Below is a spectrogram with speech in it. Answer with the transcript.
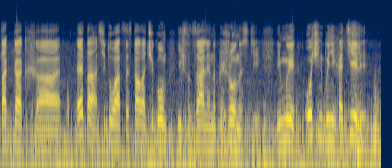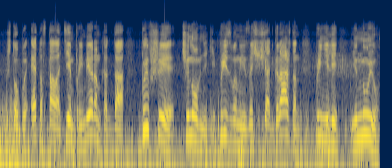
так как э, эта ситуация стала очагом их социальной напряженности. И мы очень бы не хотели, чтобы это стало тем примером, когда бывшие чиновники, призванные защищать граждан, приняли иную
